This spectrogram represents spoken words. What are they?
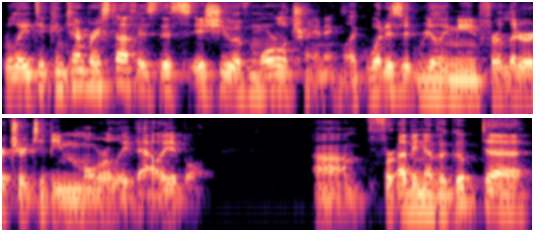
relate to contemporary stuff is this issue of moral training. Like, what does it really mean for literature to be morally valuable? Um, for Abhinavagupta,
